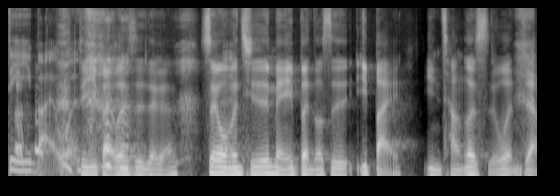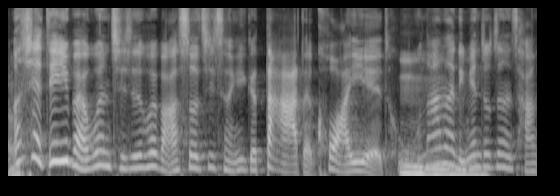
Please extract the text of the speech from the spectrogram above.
第一百问，第一百问是这个，所以我们其实每一本都是一百隐藏二十问这样。而且第一百问其实会把它设计成一个大的跨页图，那那里面就真的藏，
